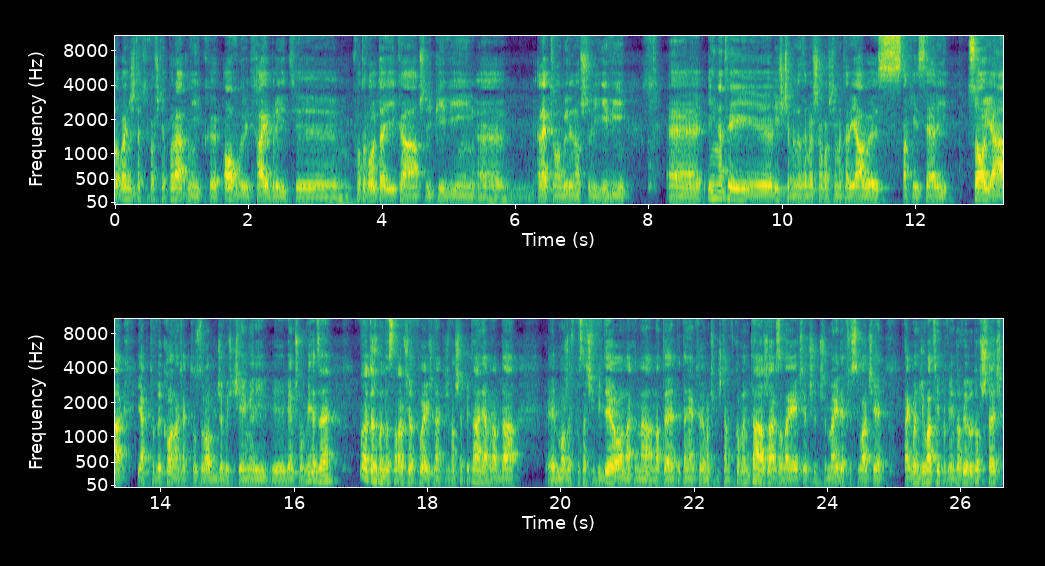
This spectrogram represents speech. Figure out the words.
To będzie taki właśnie poradnik off-grid, hybrid, fotowoltaika, czyli PV, elektromobilność, czyli EV. I na tej liście będę zamieszczał właśnie materiały z takiej serii co, jak, jak to wykonać, jak to zrobić, żebyście mieli większą wiedzę. No i też będę starał się odpowiedzieć na jakieś Wasze pytania, prawda? Może w postaci wideo, na, na, na te pytania, które macie gdzieś tam w komentarzach zadajecie, czy, czy maile przysyłacie. Tak będzie łatwiej pewnie do wielu dotrzeć,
